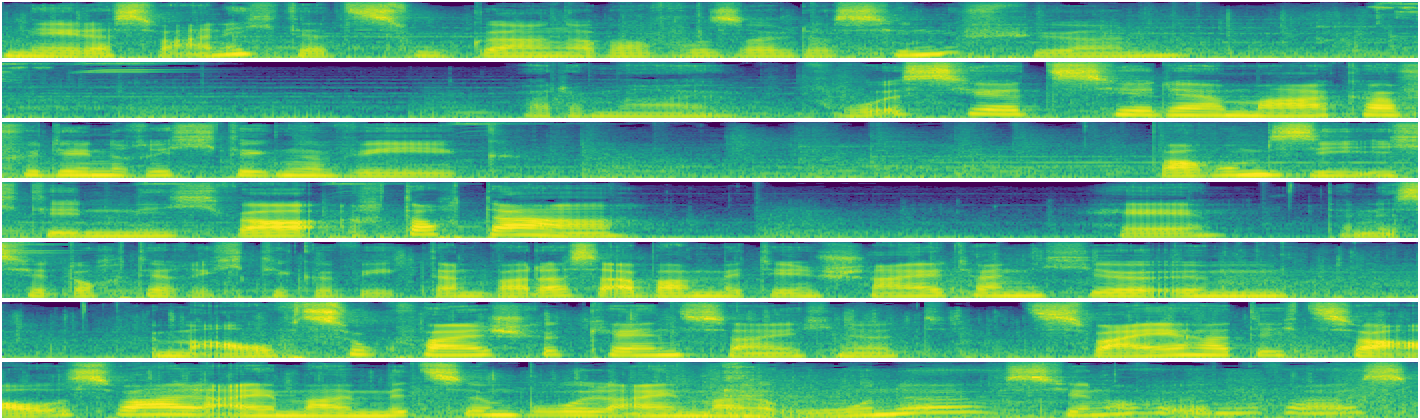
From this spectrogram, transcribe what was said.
Nee, das war nicht der Zugang, aber wo soll das hinführen? Warte mal, wo ist jetzt hier der Marker für den richtigen Weg? Warum sehe ich den nicht? War, ach doch, da. Hä? Dann ist hier doch der richtige Weg. Dann war das aber mit den Schaltern hier im, im Aufzug falsch gekennzeichnet. Zwei hatte ich zur Auswahl. Einmal mit Symbol, einmal ohne. Ist hier noch irgendwas?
